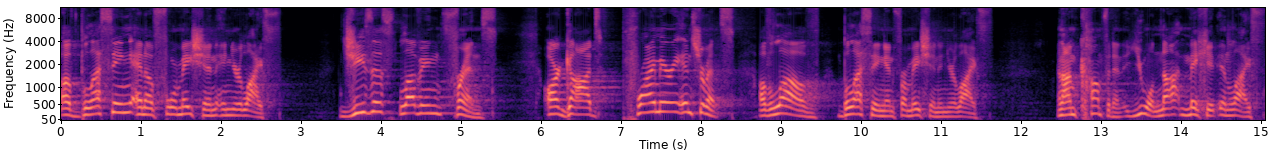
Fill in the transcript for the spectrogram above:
of blessing, and of formation in your life. Jesus loving friends are God's primary instruments of love, blessing and formation in your life. And I'm confident that you will not make it in life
